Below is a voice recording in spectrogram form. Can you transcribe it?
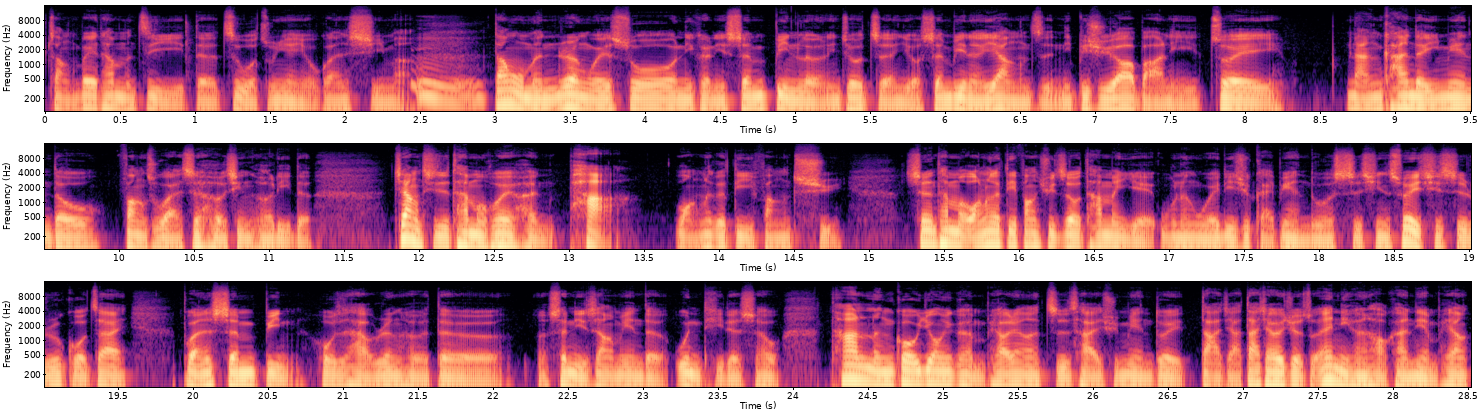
长辈他们自己的自我尊严有关系嘛。嗯，当我们认为说你可能生病了，你就只能有生病的样子，你必须要把你最难堪的一面都放出来，是合情合理的。这样其实他们会很怕往那个地方去。甚至他们往那个地方去之后，他们也无能为力去改变很多事情。所以，其实如果在不管是生病，或者是他有任何的生理上面的问题的时候，他能够用一个很漂亮的姿态去面对大家，大家会觉得说：“哎，你很好看，你很漂亮。”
